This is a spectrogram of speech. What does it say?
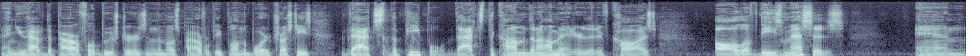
and you have the powerful boosters and the most powerful people on the board of trustees. That's the people. That's the common denominator that have caused all of these messes. And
